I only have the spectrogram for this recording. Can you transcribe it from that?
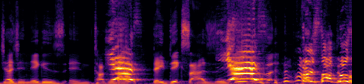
judging niggas and talking Yes! about they dick sizes." And Yes! shit. Like, First off, the most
